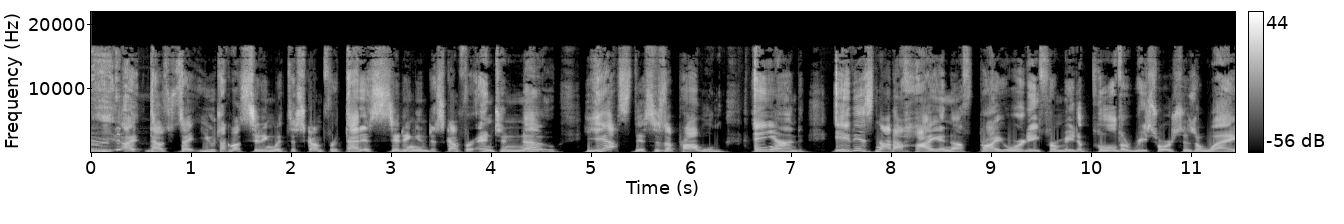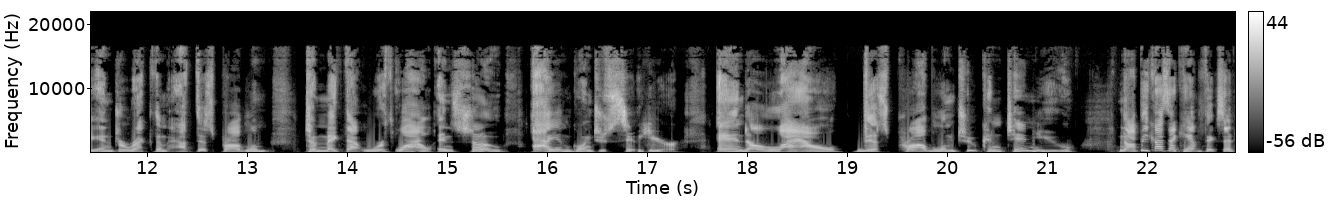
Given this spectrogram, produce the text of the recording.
I, that was like you talk about sitting with discomfort. That is sitting in discomfort, and to know, yes, this is a problem, and it is not a high enough priority for me to pull the resources away and direct them at this problem to make that worthwhile. And so, I am going to sit here and allow this problem to continue. Not because I can't fix it,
